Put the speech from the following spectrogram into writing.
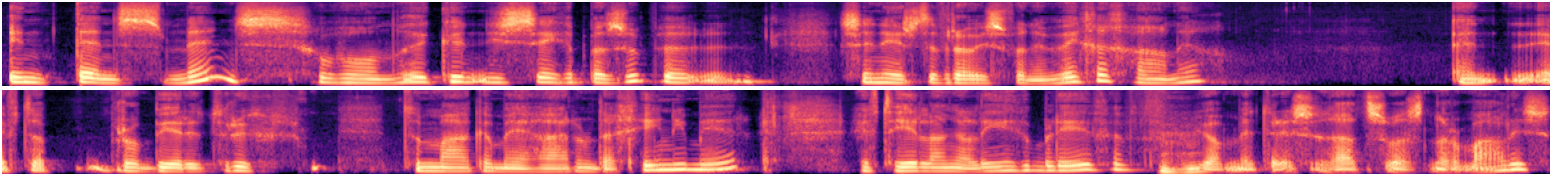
intens mens gewoon. Je kunt niet zeggen, pas op, eh, zijn eerste vrouw is van hem weggegaan. Hè? En heeft dat proberen terug te maken met haar, maar dat ging niet meer. Heeft heel lang alleen gebleven, mm-hmm. ja, met resultaat zoals het normaal is.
